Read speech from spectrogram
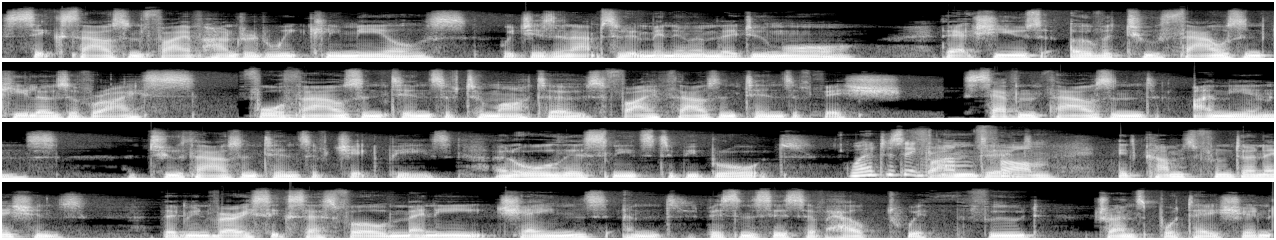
6,500 weekly meals, which is an absolute minimum, they do more. They actually use over 2,000 kilos of rice, 4,000 tins of tomatoes, 5,000 tins of fish, 7,000 onions, and 2,000 tins of chickpeas. And all this needs to be brought. Where does it funded. come from? It comes from donations. They've been very successful. Many chains and businesses have helped with food transportation,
